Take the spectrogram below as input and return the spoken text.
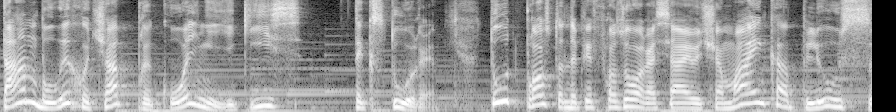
Там були хоча б прикольні якісь текстури. Тут просто напівпрозора сяюча майка, плюс.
